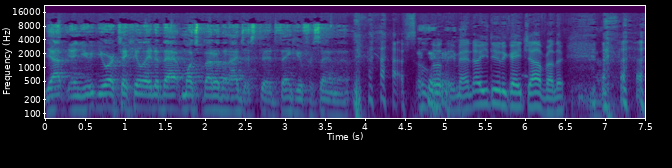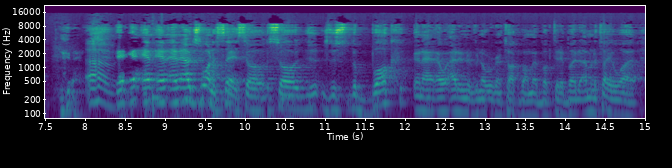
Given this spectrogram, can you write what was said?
Yeah, and you, you articulated that much better than I just did. Thank you for saying that. Absolutely, man. No, you're doing a great job, brother. Um, and, and, and, and I just want to say, so so just the book, and I, I didn't even know we were going to talk about my book today, but I'm going to tell you what.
